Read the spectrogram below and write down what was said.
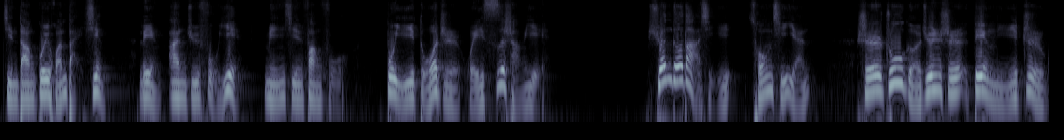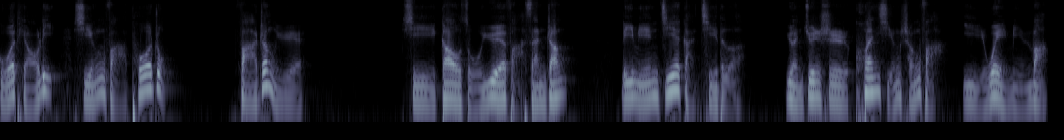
今当归还百姓，令安居副业，民心方服，不宜夺之为私赏也。”玄德大喜，从其言。使诸葛军师定拟治国条例，刑法颇重。法正曰：“昔高祖约法三章，黎民皆感其德。愿军师宽刑省法，以慰民望。”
